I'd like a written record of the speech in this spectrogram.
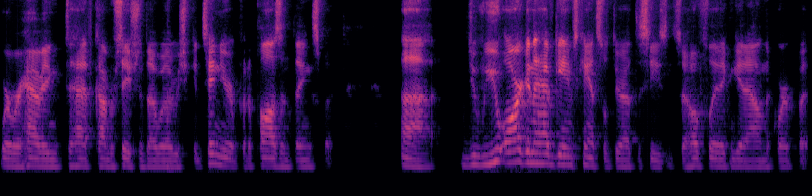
where we're having to have conversations about whether we should continue or put a pause on things. But uh, you are going to have games canceled throughout the season. So hopefully they can get out on the court. But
